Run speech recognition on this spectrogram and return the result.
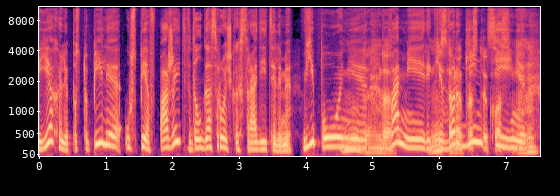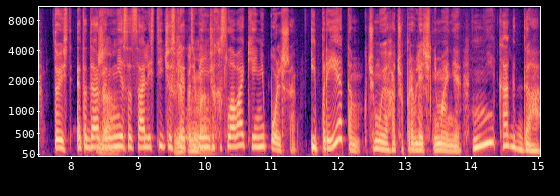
приехали, поступили, успев пожить в долгосрочках с родителями в Японии, Ну да, да. в Америке, Не в. Аргентине. Мгм. То есть это даже Да. не социалистически, Я это тебе не Чехословакия, не Польша. И при этом, к чему я хочу привлечь внимание, никогда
